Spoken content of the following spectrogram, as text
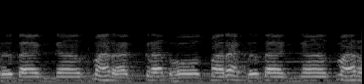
कृतज्ञ स्मर क्रतो स्मर कृतज्ञ स्मर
